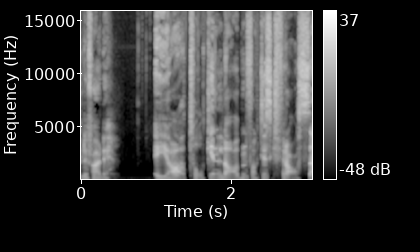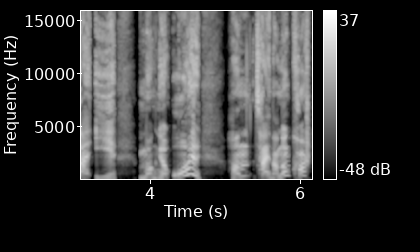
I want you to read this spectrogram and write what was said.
ble ferdig. Ja, Tolkien la den faktisk fra seg i mange år. Han tegna noen kart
